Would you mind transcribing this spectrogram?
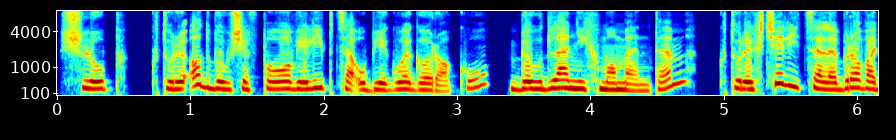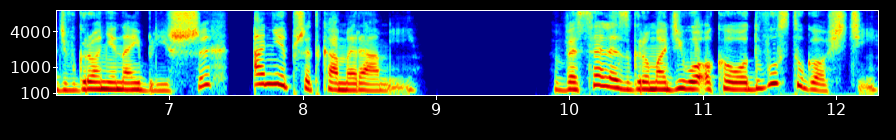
Ślub, który odbył się w połowie lipca ubiegłego roku, był dla nich momentem, który chcieli celebrować w gronie najbliższych, a nie przed kamerami. Wesele zgromadziło około 200 gości,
